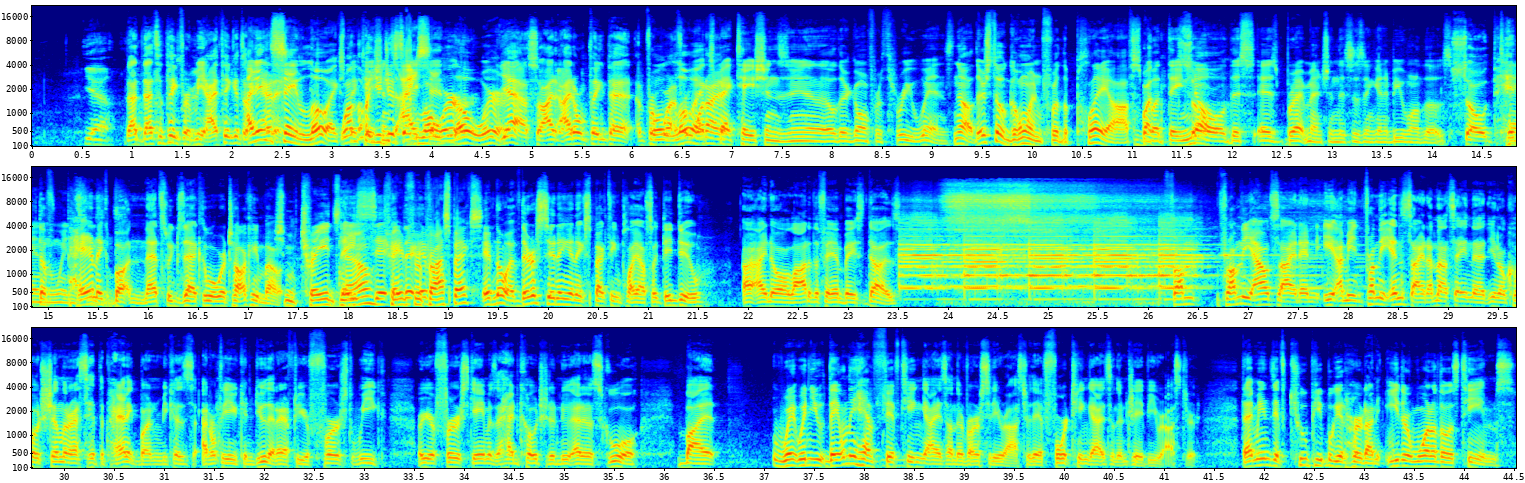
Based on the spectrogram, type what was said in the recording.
Yeah. That that's the thing for me. I think it's. I I didn't say low expectations. Well, no, you just said I said lower. lower. Yeah, so I, I don't think that from Well, what, low from what I- expectations, you know, they're going for three wins. No, they're still going for the playoffs, But- but, they so- know this, as Brett mentioned, this isn't going to be one of those. So hit the 10-win panic seasons. button. That's exactly what we're talking about. Some trades They now? sit- Trade for if- prospects? If no, if they're sitting and expecting playoffs like they do, I, I know a lot of the fan base does. From from the outside, and I mean from the inside, I'm not saying that you know Coach Schindler has to hit the panic button because I don't think you can do that after your first week or your first game as a head coach at a new at a school. But when, when you they only have 15 guys on their varsity roster, they have 14 guys on their JV roster. That means if two people get hurt on either one of those teams,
